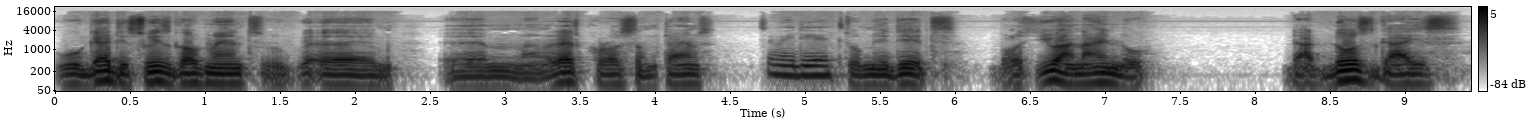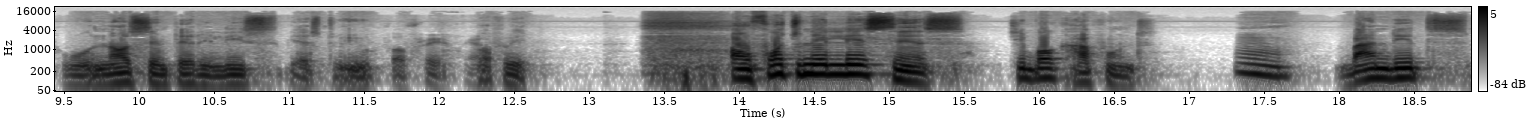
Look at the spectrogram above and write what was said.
we'll get the Swiss government, um, um, Red Cross sometimes, to mediate. to mediate. But you and I know that those guys will not simply release girls to you for free. Yeah. For free. Unfortunately, since Chibok happened, mm. bandits,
